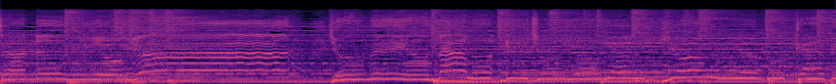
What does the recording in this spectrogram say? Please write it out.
她能永远。有没有那么一种永远，永远不改变？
